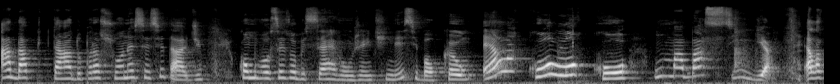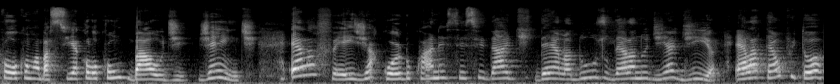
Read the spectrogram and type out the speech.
adaptado para sua necessidade. Como vocês observam, gente, nesse balcão, ela colocou uma bacia. Ela colocou uma bacia, colocou um balde. Gente, ela fez de acordo com a necessidade dela, do uso dela no dia a dia. Ela até optou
